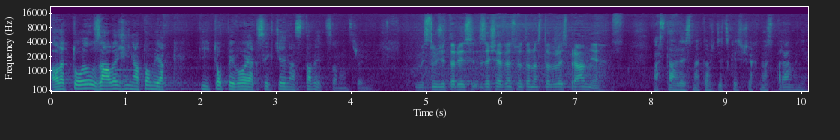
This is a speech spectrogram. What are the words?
Ale to záleží na tom, jaký to pivo, jak si chtějí nastavit samozřejmě. Myslím, že tady se šéfem jsme to nastavili správně. Nastavili jsme to vždycky všechno správně.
